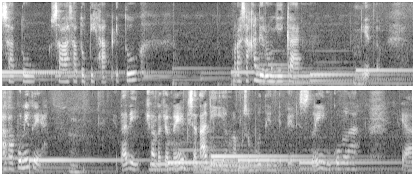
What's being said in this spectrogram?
satu salah satu pihak itu merasakan dirugikan gitu. Apa pun itu ya. Hmm. ya tadi contoh-contohnya bisa tadi yang kamu sebutin gitu ya selingkuh lah ya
